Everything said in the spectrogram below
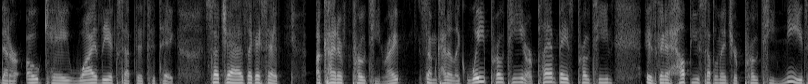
that are okay, widely accepted to take, such as like I said, a kind of protein, right? Some kind of like whey protein or plant based protein is going to help you supplement your protein needs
